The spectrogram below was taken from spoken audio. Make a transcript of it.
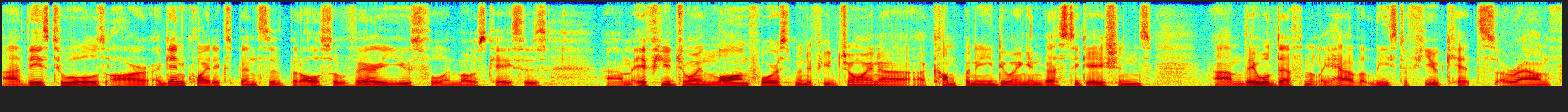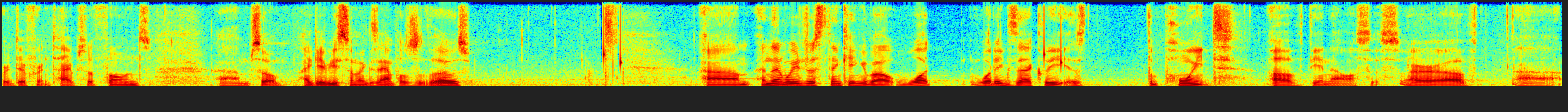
Uh, these tools are, again, quite expensive, but also very useful in most cases. Um, if you join law enforcement, if you join a, a company doing investigations, um, they will definitely have at least a few kits around for different types of phones. Um, so I gave you some examples of those. Um, and then we're just thinking about what, what exactly is the point of the analysis, or of uh,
